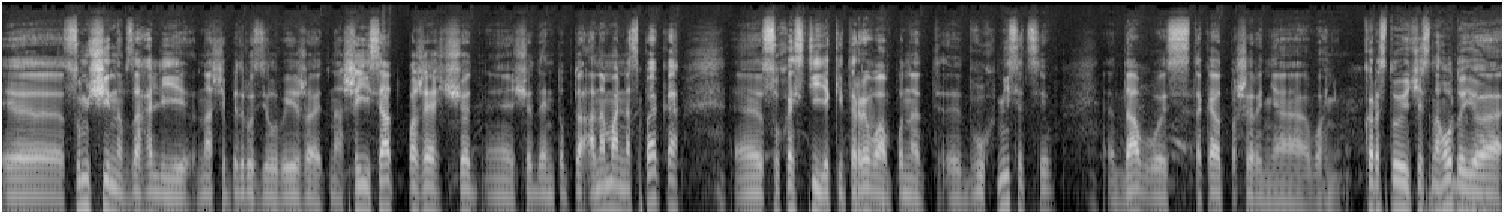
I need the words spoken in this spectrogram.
Е, Сумщина взагалі наші підрозділи виїжджають на 60 пожеж е, щодень. Тобто аномальна спека, е, сухостій, який тривав понад двох місяців, дав ось таке от поширення вогню. Користуючись нагодою,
